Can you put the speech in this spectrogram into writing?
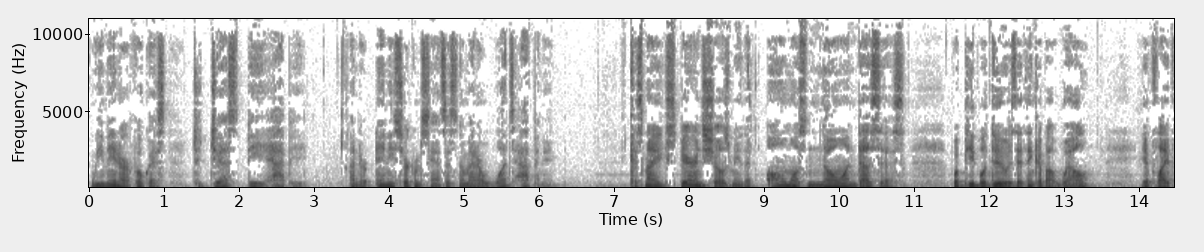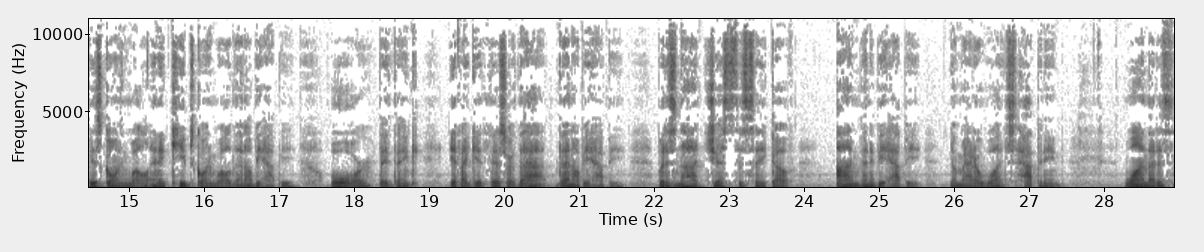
we made our focus to just be happy under any circumstances, no matter what's happening? Because my experience shows me that almost no one does this. What people do is they think about, well, if life is going well and it keeps going well, then I'll be happy. Or they think, if I get this or that, then I'll be happy. But it's not just the sake of, I'm going to be happy no matter what's happening. One, that is,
